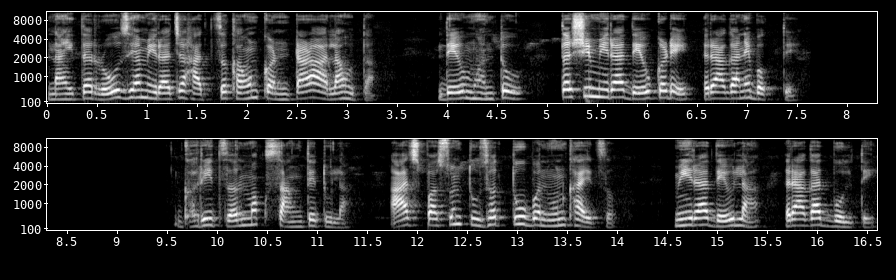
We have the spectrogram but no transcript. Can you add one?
नाहीतर रोज ह्या मीराच्या हातचं खाऊन कंटाळा आला होता. देव म्हणतो तशी मीरा देवकडे रागाने बघते. घरी चल मग सांगते तुला. आजपासून तुझं तू बनवून खायचं. मीरा देवला रागात बोलते.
